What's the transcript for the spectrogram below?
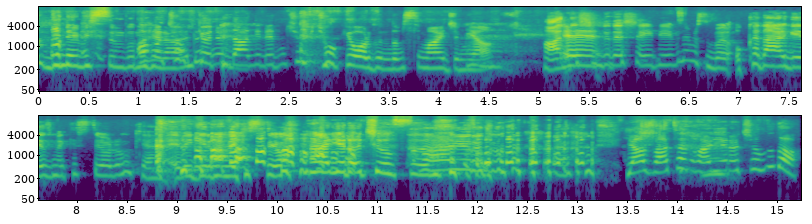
ay... dinlemişsin bunu Ama herhalde. Ama çok gönülden dinledim çünkü çok yorgundum Simay'cığım ya. Hande ee, şimdi de şey diyebilir misin böyle o kadar gezmek istiyorum ki hani eve girmemek istiyorum. her yer açılsın. her yer açılsın. ya zaten her yer açıldı da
